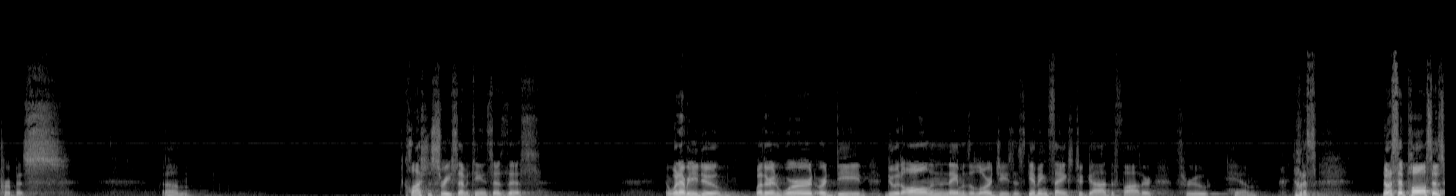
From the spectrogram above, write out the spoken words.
purpose. Um, Colossians 3:17 says this. And whatever you do, whether in word or deed, do it all in the name of the Lord Jesus, giving thanks to God the Father through him. Notice, notice that Paul says,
